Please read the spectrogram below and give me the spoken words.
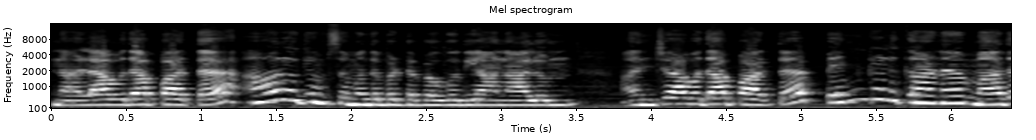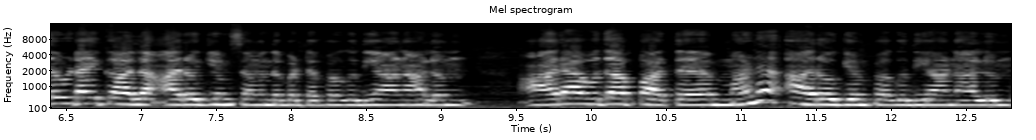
நாலாவதா பார்த்த ஆரோக்கியம் சம்பந்தப்பட்ட பகுதியானாலும் அஞ்சாவதா பார்த்த பெண்களுக்கான மாதவிடாய் கால ஆரோக்கியம் சம்பந்தப்பட்ட பகுதியானாலும் ஆறாவதா பார்த்த மன ஆரோக்கியம் பகுதியானாலும்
